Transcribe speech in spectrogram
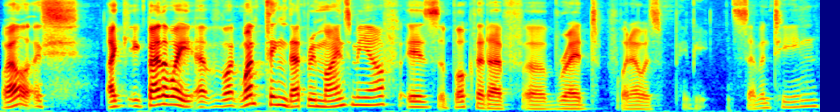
Well, I, by the way, uh, one, one thing that reminds me of is a book that I've uh, read when I was maybe 17.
